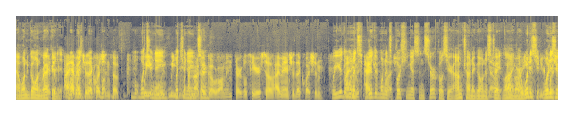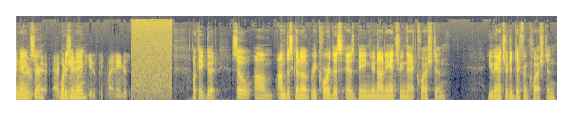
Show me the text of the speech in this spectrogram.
I want to go on record. I have answered that question. What, so what's we, your name? We, what's your name, I'm not going to go wrong in circles here, so I've answered that question. Well, you're the My one that's you're the one that's pushing us in circles here. I'm trying to go in a No, straight line. Now, what is answered your, what is your name, sir? What is your name? My name is. Okay, good. So um, I'm just going to record this as being you're not answering that question. You answered a different question,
